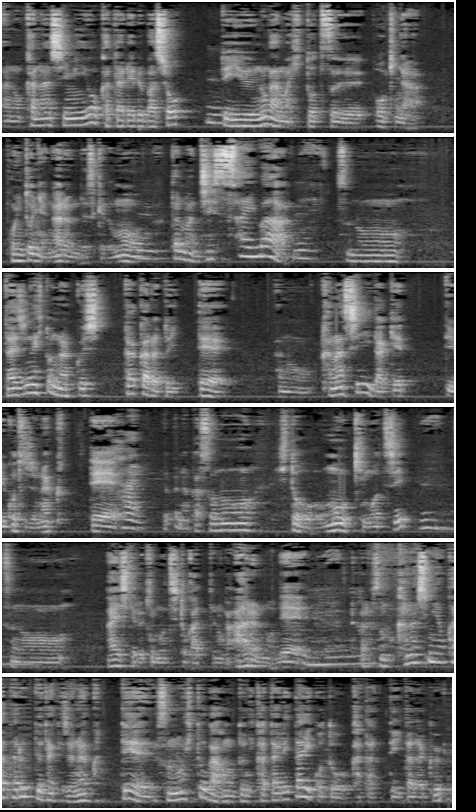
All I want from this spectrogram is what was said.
あの、悲しみを語れる場所っていうのが、まあ一つ大きなポイントにはなるんですけども、うんただまあ実際は、うん。その、大事な人を亡くしたからといって、あの、悲しいだけっていうことじゃなくって、はい。やっぱなんかその人を思う気持ち、うんその、愛してる気持ちとかっていうのがあるので、うんだからその悲しみを語るっていうだけじゃなくて、その人が本当に語りたいことを語っていただく。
